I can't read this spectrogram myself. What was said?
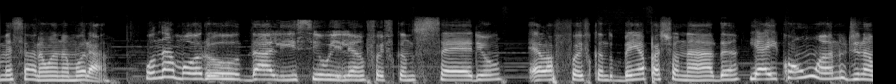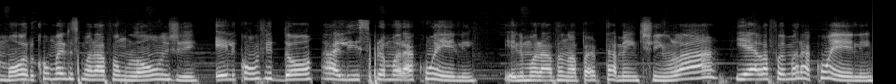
começaram a namorar. O namoro da Alice e William foi ficando sério. Ela foi ficando bem apaixonada. E aí, com um ano de namoro, como eles moravam longe, ele convidou a Alice para morar com ele. Ele morava no apartamentinho lá e ela foi morar com ele.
